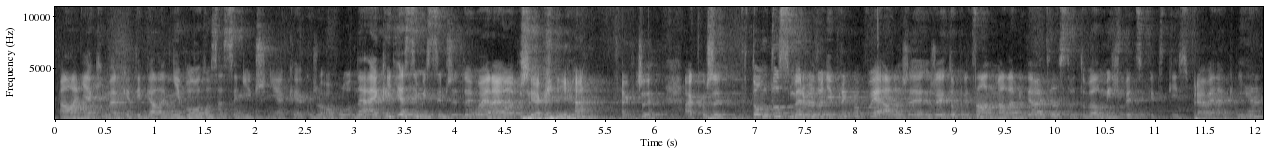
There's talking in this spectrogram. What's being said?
mala nejaký marketing, ale nebolo to zase nič nejaké akože obľúdne, aj keď ja si myslím, že to je moja najlepšia kniha. Takže akože v tomto smeru to neprekvapuje, ale že, že je to predsa len malé vydavateľstvo, to veľmi špecificky spravená kniha.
